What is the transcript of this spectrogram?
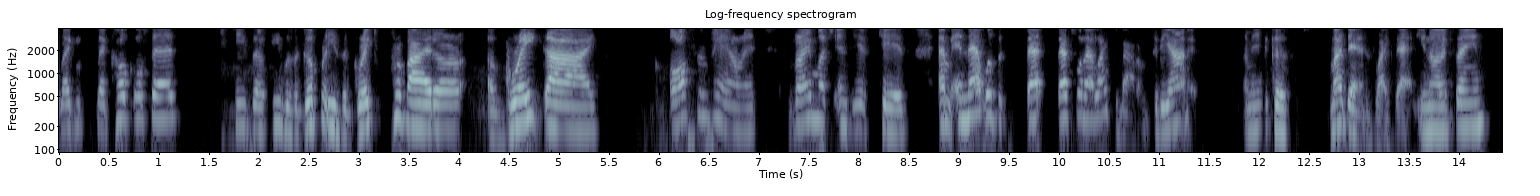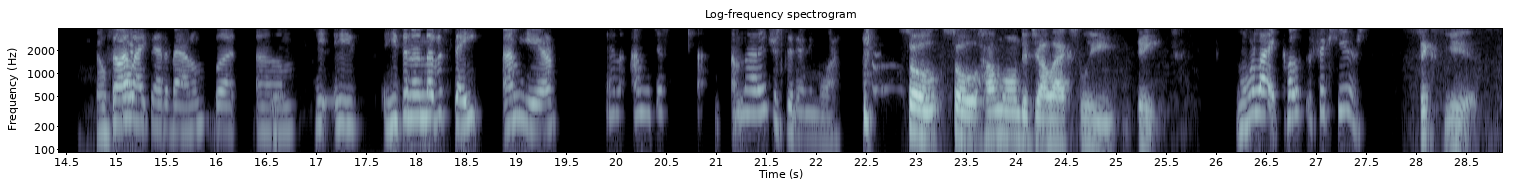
like like Coco says, he's a he was a good he's a great provider, a great guy, awesome parent, very much into his kids. Um, and that was that that's what I liked about him, to be honest. I mean, because my dad is like that, you know what I'm saying? So I like that about him. But um, he, he's he's in another state. I'm here, and I'm just I'm not interested anymore. So, so how long did y'all actually date? More like close to six years. Six years.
